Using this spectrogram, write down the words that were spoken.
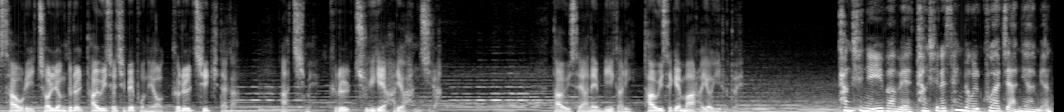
사울이 전령들을 다윗의 집에 보내어 그를 지키다가 아침에 그를 죽이게 하려 한지라. 다윗의 아내 미갈이 다윗에게 말하여 이르되 당신이 이 밤에 당신의 생명을 구하지 아니하면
